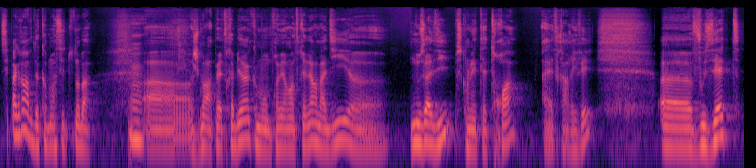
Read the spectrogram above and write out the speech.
C'est pas grave de commencer tout en bas. Mm. Euh, je me rappelle très bien que mon premier entraîneur m'a dit, euh, nous a dit, parce qu'on était trois à être arrivés, euh, vous êtes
